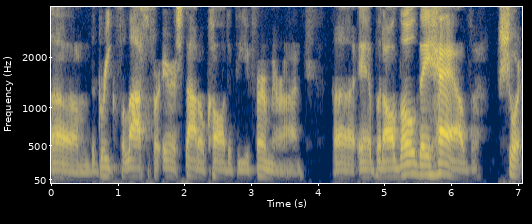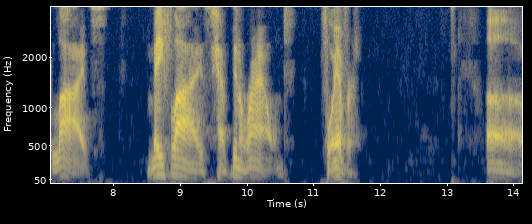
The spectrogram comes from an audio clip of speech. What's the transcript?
Um, the Greek philosopher Aristotle called it the ephemeron. Uh, and, but although they have short lives, mayflies have been around forever. Uh,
